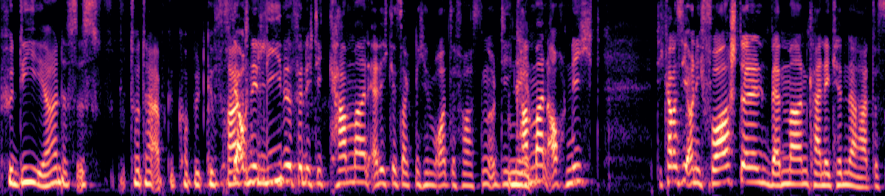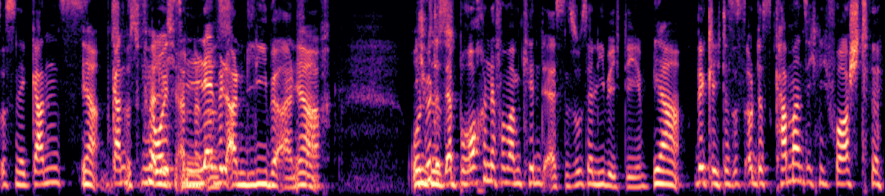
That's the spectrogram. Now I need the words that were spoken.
für die, ja, das ist total abgekoppelt, Das ist gefragt. ja auch eine Liebe, finde ich, die kann man ehrlich gesagt nicht in Worte fassen. Und die Nee. kann man auch nicht, die kann man sich auch nicht vorstellen, wenn man keine Kinder hat. Das ist eine ganz, Ja, ganz neues anderes. Level an Liebe einfach. Und ich würde das, das- Erbrochene von meinem Kind essen, so sehr liebe ich die. Ja, Wirklich, das ist, und das kann man sich nicht vorstellen.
